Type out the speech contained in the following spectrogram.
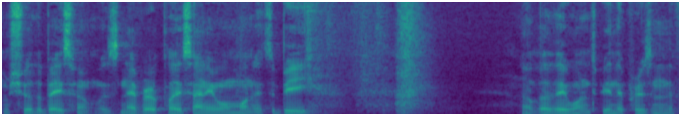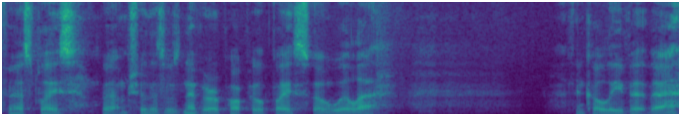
I'm sure the basement was never a place anyone wanted to be. Not that they wanted to be in the prison in the first place, but I'm sure this was never a popular place, so we'll, uh, I think I'll leave it there.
